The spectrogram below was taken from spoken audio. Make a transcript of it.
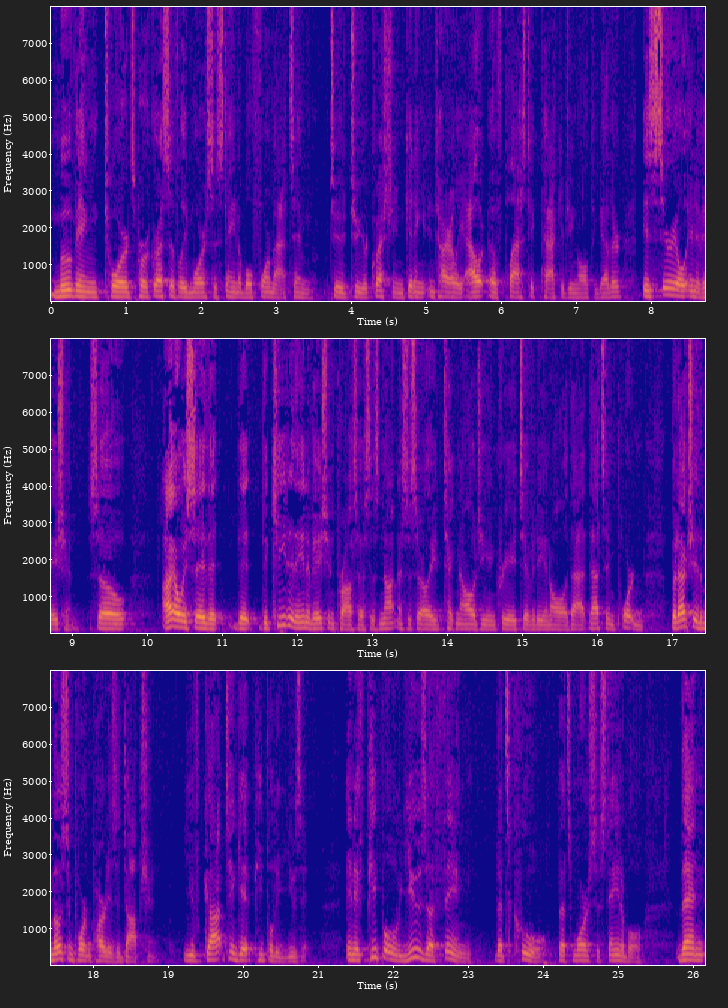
moving towards progressively more sustainable formats and to, to your question, getting entirely out of plastic packaging altogether is serial innovation. So I always say that, that the key to the innovation process is not necessarily technology and creativity and all of that. That's important. But actually, the most important part is adoption. You've got to get people to use it. And if people use a thing that's cool, that's more sustainable, then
